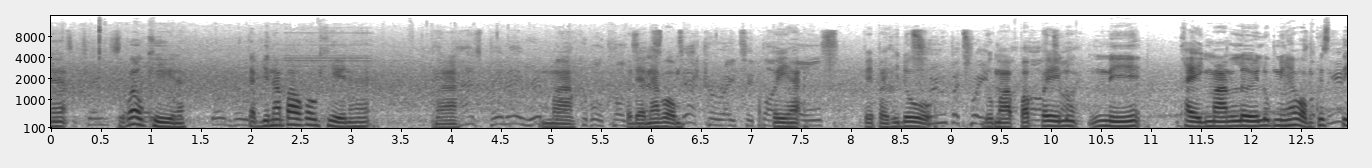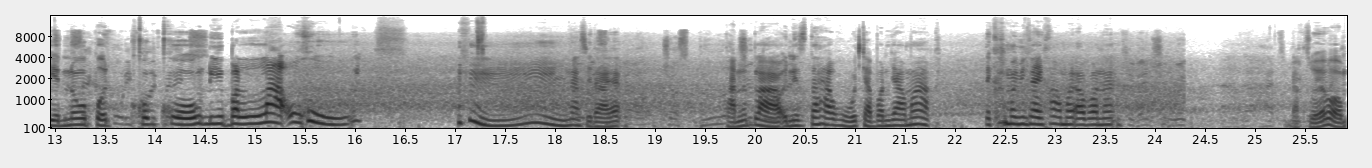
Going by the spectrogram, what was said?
นะถือว่าโอเคนะจับยืนหน้าเป้าก็โอเคนะฮะมามาประเด็นนะผมป๊อปเป้ฮะไปไปที่โดดูมาป๊อปเป้ลูกนี้ แทงมาเลยลูกนี้ครับผมคริสเตียโนเปิดโค้งดีบาล่า โอ้โหน่าเสียดายฮะทันหรือเปล่าอินิสตาโอ้โหจับบอลยาวมาก แต่ก็ไม่มีใครเข้ามาเอาบอลนะดักสวยครับผม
